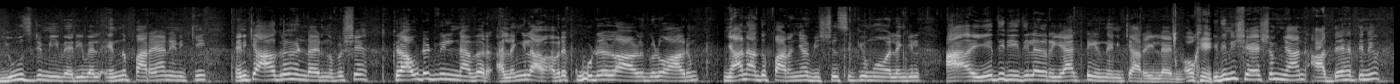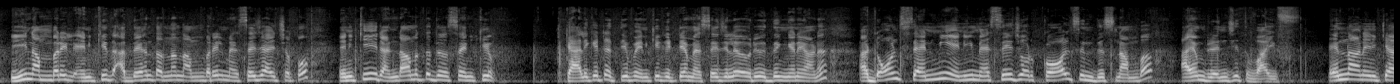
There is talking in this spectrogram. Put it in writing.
used me very well എന്ന് പറയാൻ എനിക്ക് എനിക്ക് ആഗ്രഹം ഉണ്ടായിരുന്നു. പക്ഷേ ക്രൗഡഡ് വിൽ നെവർ അല്ലെങ്കിൽ അവരെ കൂടെയുള്ള ആളുകളോ ആരും ഞാൻ അത് പറഞ്ഞാൽ വിശ്വസിക്കുമോ അല്ലെങ്കിൽ ആ ഏത് രീതിയിൽ റിയാക്ട് ചെയ്യുമെന്ന് എനിക്ക് അറിയില്ലായിരുന്നു ഓക്കെ ഇതിന് ശേഷം ഞാൻ അദ്ദേഹത്തിന് ഈ നമ്പറിൽ എനിക്ക് അദ്ദേഹം തന്ന നമ്പറിൽ മെസ്സേജ് അയച്ചപ്പോൾ എനിക്ക് രണ്ടാമത്തെ ദിവസം എനിക്ക് കാലിക്കറ്റ് എത്തിയപ്പോൾ എനിക്ക് കിട്ടിയ മെസ്സേജിൽ ഒരു ഇതിങ്ങനെയാണ് don't send me any message or calls in this number I am Ranjith wife എന്നാണ് എനിക്ക്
